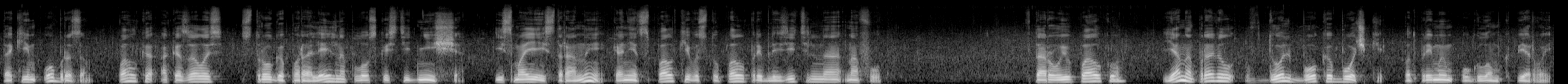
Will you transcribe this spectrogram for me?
Таким образом, палка оказалась строго параллельно плоскости днища, и с моей стороны конец палки выступал приблизительно на фут. Вторую палку я направил вдоль бока бочки под прямым углом к первой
